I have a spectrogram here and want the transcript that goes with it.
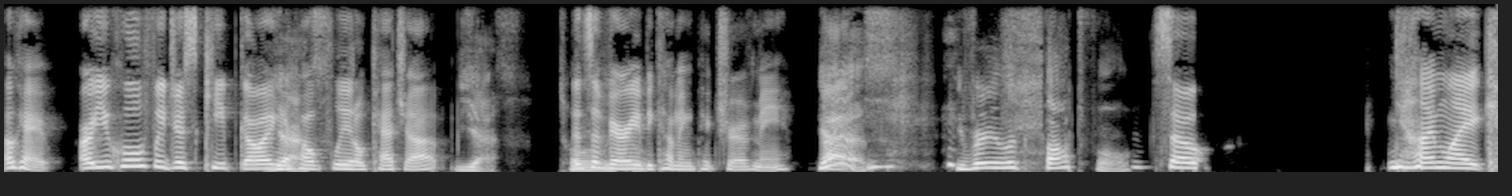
Okay, are you cool if we just keep going Yes. and hopefully it'll catch up? Yes. It's a very cool. becoming picture of me. Yes. You very look thoughtful. So yeah, I'm like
